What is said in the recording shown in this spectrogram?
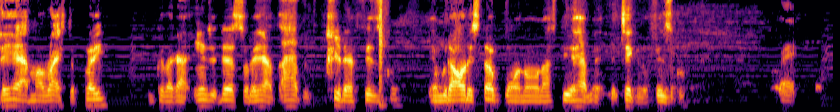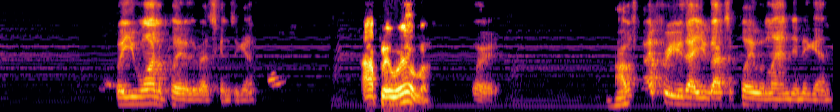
they have my rights to play because I got injured there, so they have I have to clear that physical. And with all this stuff going on, I still haven't taken the physical. Right. But you want to play with the Redskins again? I play wherever. Right. Mm-hmm. I was hyped for you that you got to play with Landon again.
